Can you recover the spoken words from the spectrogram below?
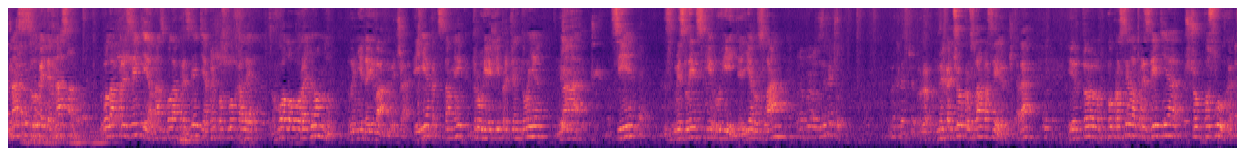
в нас, слухайте, в нас була президія, в нас була президія, ми послухали голову району Леоніда Івановича. І є представник другий, який претендує на ці мисливські угіддя. Є Руслан Михальчук Руслан Васильович. Так? І то попросила президія, щоб послухати.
